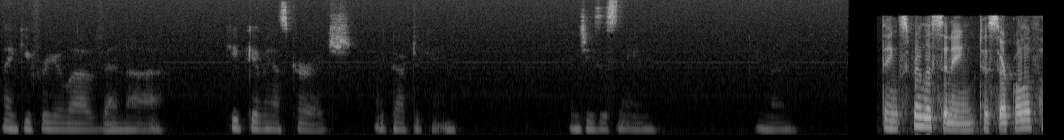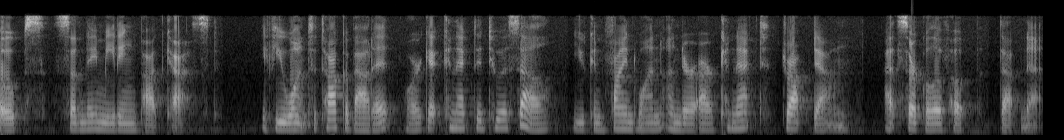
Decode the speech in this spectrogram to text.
Thank you for your love and uh, keep giving us courage, like Dr. King. In Jesus' name, amen. Thanks for listening to Circle of Hope's Sunday Meeting Podcast. If you want to talk about it or get connected to a cell, you can find one under our Connect drop down at circleofhope.net.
